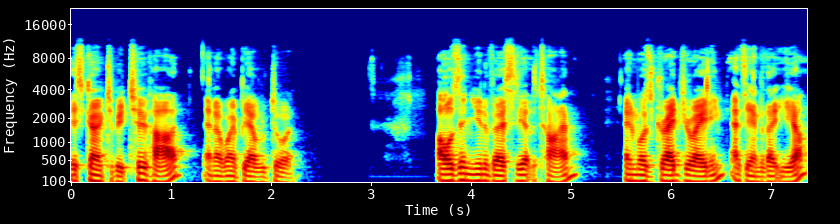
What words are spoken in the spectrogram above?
it's going to be too hard and I won't be able to do it. I was in university at the time and was graduating at the end of that year.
